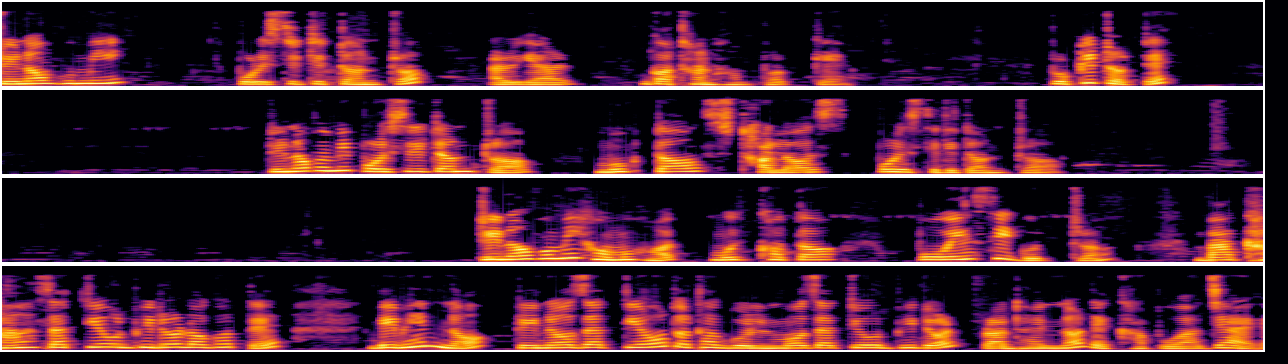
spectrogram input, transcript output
তৃণভূমি পৰিস্থিতি তন্ত্ৰ আৰু ইয়াৰ গঠন সম্পৰ্কে। প্ৰকৃততে তৃণভূমি পৰিস্থিতি তন্ত্ৰ মুক্ত স্থলজ পৰিস্থিতি তন্ত্ৰ তৃণভূমিসমূহত মুখ্যতঃ পৱেচী গোত্ৰ বা ঘাঁহজাতীয় উদ্ভিদৰ লগতে বিভিন্ন তৃণজাতীয় তথা গুল্মজাতীয় উদ্ভিদৰ প্ৰাধান্য দেখা পোৱা যায়।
